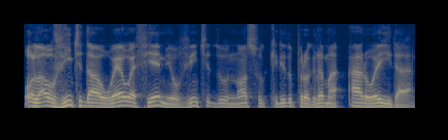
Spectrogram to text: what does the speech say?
Olá, ouvinte da UEL FM, ouvinte do nosso querido programa Aroeira.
